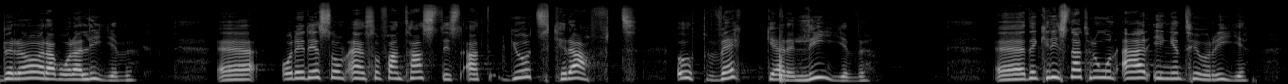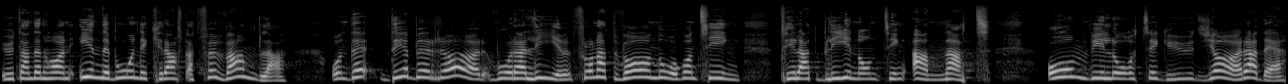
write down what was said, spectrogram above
beröra våra liv. Eh, och det är det som är så fantastiskt att Guds kraft uppväcker liv. Eh, den kristna tron är ingen teori utan den har en inneboende kraft att förvandla. Och det, det berör våra liv från att vara någonting till att bli någonting annat. Om vi låter Gud göra det.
